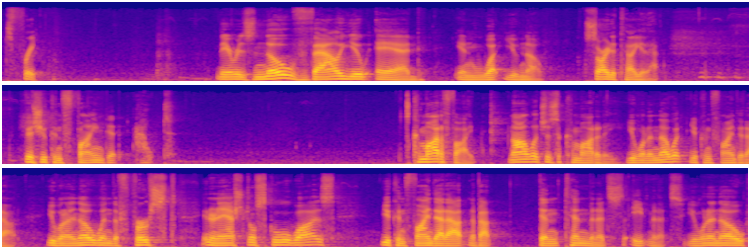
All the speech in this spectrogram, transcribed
it's free. There is no value add in what you know. Sorry to tell you that. Because you can find it out. Commodified. Knowledge is a commodity. You want to know it, you can find it out. You want to know when the first international school was, you can find that out in about 10, 10 minutes, 8 minutes. You want to know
